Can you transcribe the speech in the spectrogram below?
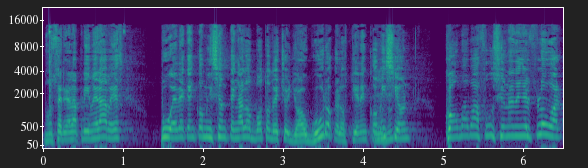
No sería la primera vez. Puede que en comisión tenga los votos. De hecho, yo auguro que los tiene en comisión. ¿Cómo va a funcionar en el floor?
